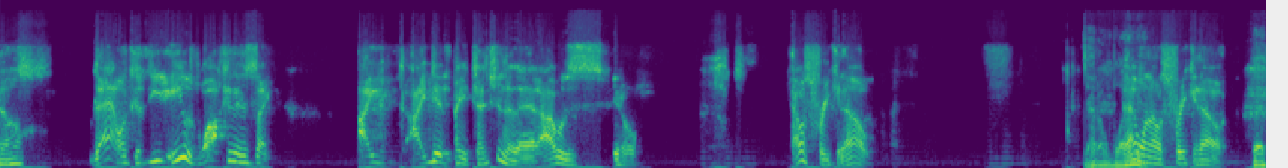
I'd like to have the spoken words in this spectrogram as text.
you know, that one because he, he was walking, and it's like, I I didn't pay attention to that. I was, you know, I was freaking out. I don't blame That you. one I was freaking out. That,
